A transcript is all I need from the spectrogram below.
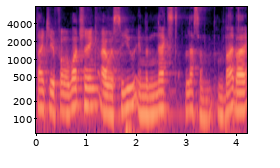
thank you for watching. I will see you in the next lesson. Bye bye.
